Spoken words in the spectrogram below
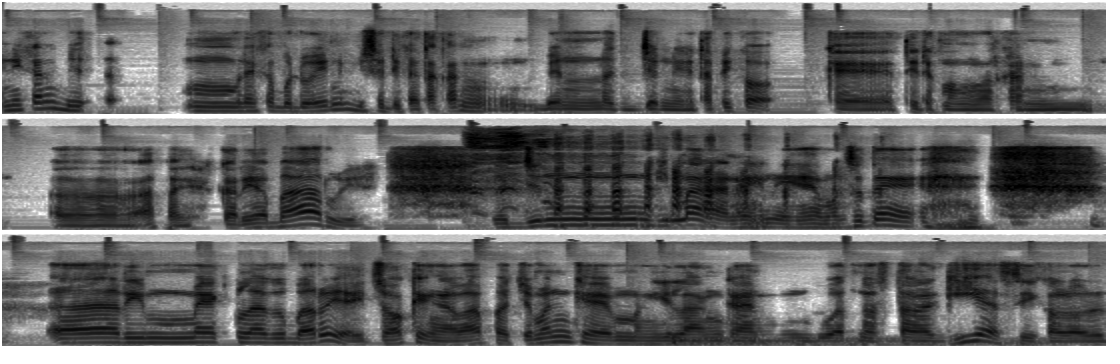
ini kan mm, mereka berdua ini bisa dikatakan band legend ya, tapi kok kayak tidak mengeluarkan eh, apa ya karya baru ya. Legend gimana ini ya maksudnya eh, remake lagu baru ya it's okay nggak apa-apa. Cuman kayak menghilangkan buat nostalgia sih kalau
